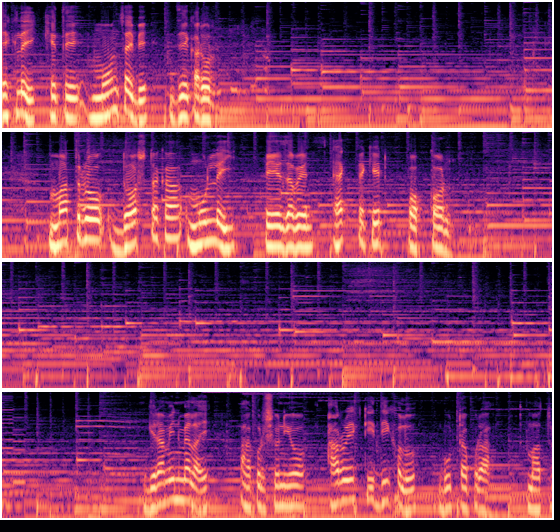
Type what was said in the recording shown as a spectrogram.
দেখলেই খেতে মন চাইবে যে কারোর। মাত্র দশ টাকা মূল্যেই পেয়ে যাবেন এক প্যাকেট পপকর্ন। গ্রামীণ মেলায় আকর্ষণীয় আরও একটি দিক হলো ভুট্টা পোড়া। মাত্র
